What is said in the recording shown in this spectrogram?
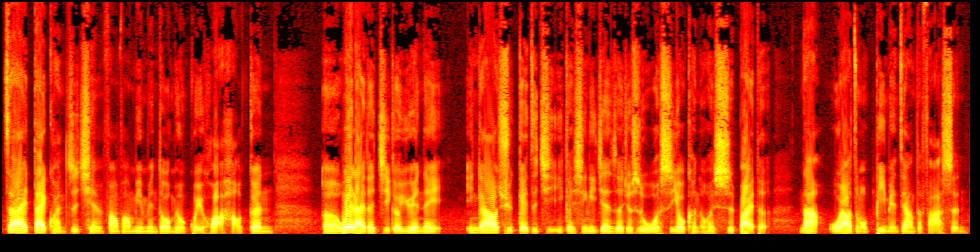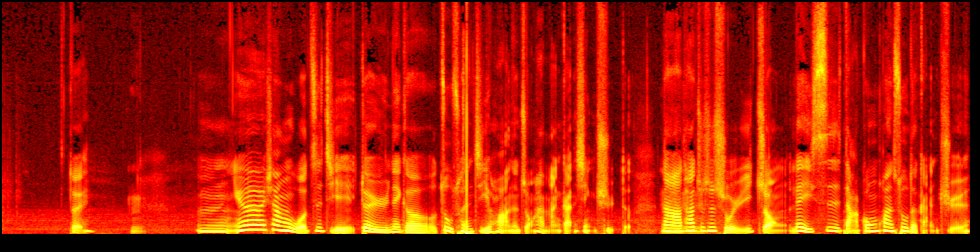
在贷款之前方方面面都有没有规划好，跟呃未来的几个月内应该要去给自己一个心理建设，就是我是有可能会失败的，那我要怎么避免这样的发生？对，嗯。嗯，因为像我自己对于那个驻村计划那种还蛮感兴趣的。那它就是属于一种类似打工换宿的感觉，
